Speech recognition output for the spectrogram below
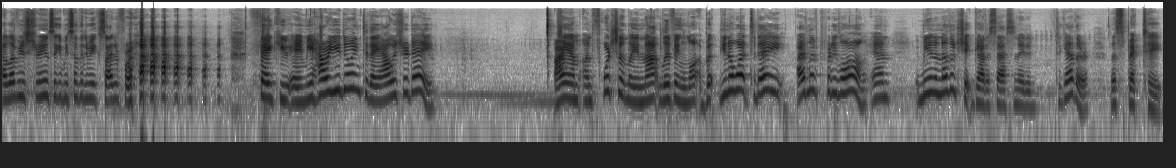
I love your streams. They give me something to be excited for. Thank you, Amy. How are you doing today? How was your day? I am unfortunately not living long, but you know what? Today I lived pretty long, and me and another chick got assassinated together. Let's spectate.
